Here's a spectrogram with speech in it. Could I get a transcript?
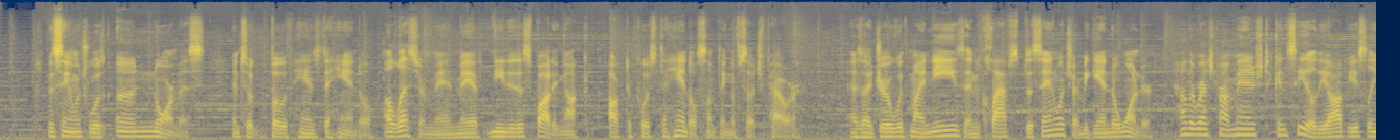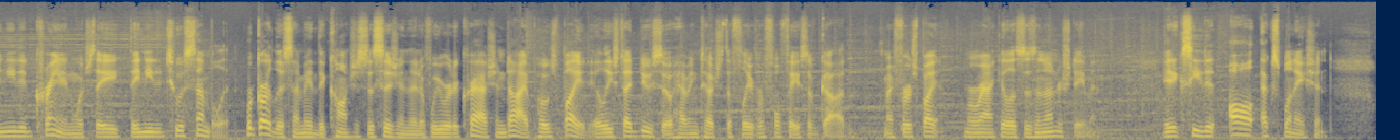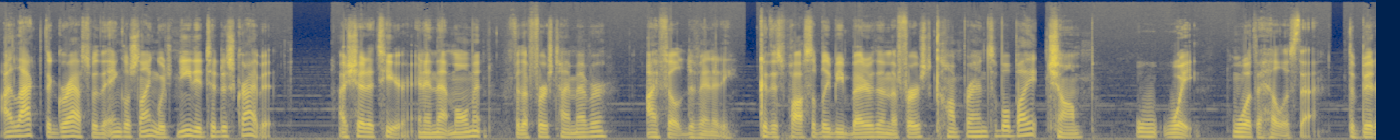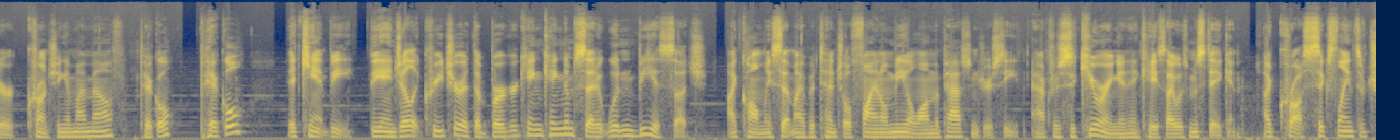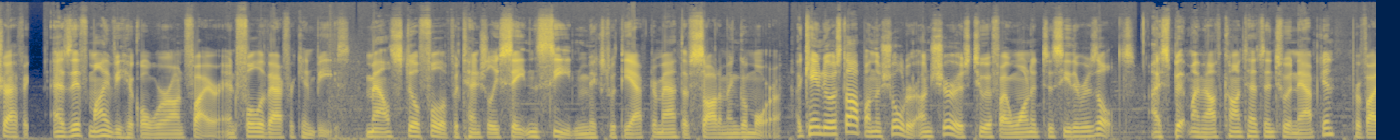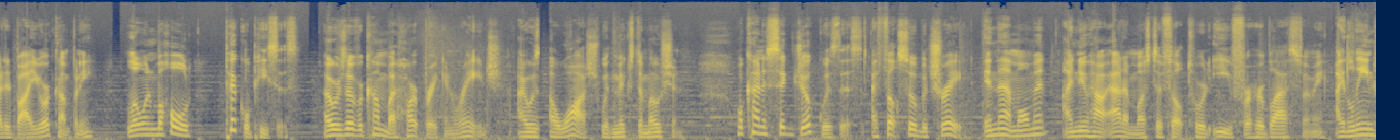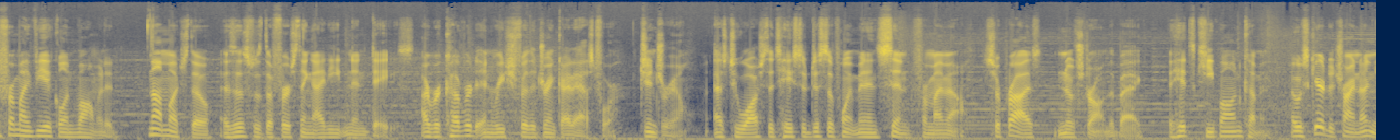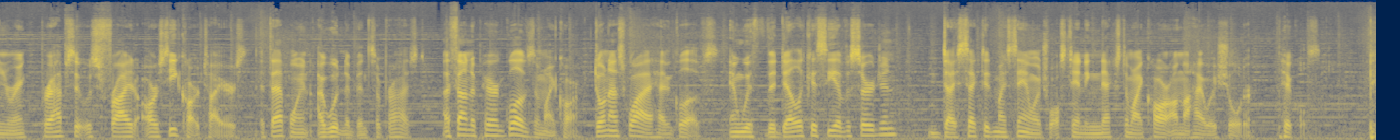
The sandwich was enormous and took both hands to handle. A lesser man may have needed a spotting oc- octopus to handle something of such power. As I drove with my knees and clasped the sandwich, I began to wonder how the restaurant managed to conceal the obviously needed crane in which they, they needed to assemble it. Regardless, I made the conscious decision that if we were to crash and die post bite, at least I'd do so having touched the flavorful face of God. My first bite, miraculous is an understatement. It exceeded all explanation. I lacked the grasp of the English language needed to describe it. I shed a tear, and in that moment, for the first time ever, I felt divinity. Could this possibly be better than the first comprehensible bite? Chomp. W- wait, what the hell is that? The bitter crunching in my mouth? Pickle? Pickle? It can't be. The angelic creature at the Burger King kingdom said it wouldn't be as such. I calmly set my potential final meal on the passenger seat after securing it in case I was mistaken. I crossed six lanes of traffic as if my vehicle were on fire and full of African bees, mouths still full of potentially Satan's seed mixed with the aftermath of Sodom and Gomorrah. I came to a stop on the shoulder, unsure as to if I wanted to see the results. I spit my mouth contents into a napkin provided by your company. Lo and behold, pickle pieces. I was overcome by heartbreak and rage. I was awash with mixed emotion. What kind of sick joke was this? I felt so betrayed. In that moment, I knew how Adam must have felt toward Eve for her blasphemy. I leaned from my vehicle and vomited. Not much though, as this was the first thing I'd eaten in days. I recovered and reached for the drink I'd asked for ginger ale, as to wash the taste of disappointment and sin from my mouth. Surprise, no straw in the bag. The hits keep on coming. I was scared to try an onion ring. Perhaps it was fried RC car tires. At that point, I wouldn't have been surprised. I found a pair of gloves in my car. Don't ask why I had gloves. And with the delicacy of a surgeon, dissected my sandwich while standing next to my car on the highway shoulder. Pickles.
